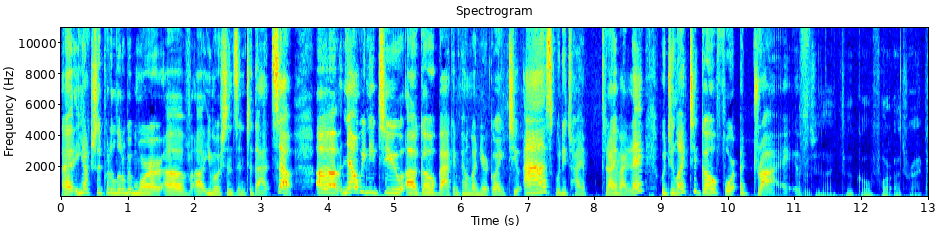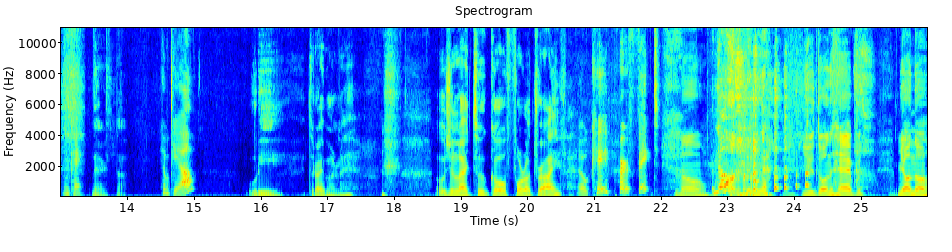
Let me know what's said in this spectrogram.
Uh, he actually put a little bit more of uh, emotions into that. So uh, now we need to uh, go back. And Pyongan, you're going to ask, would you try drive 할래? Would you like to go for a drive? Would you like to go for a drive? Okay. 네, 알겠습니다. 해볼게요. 우리 드라이브 할래? Would you like to go for a drive? Okay, perfect. No, No. you don't have 면허.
